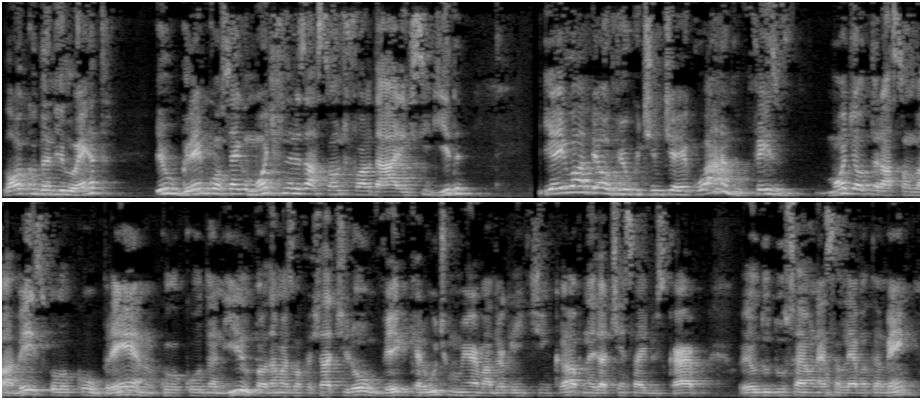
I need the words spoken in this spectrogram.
logo que o Danilo entra, e o Grêmio consegue um monte de finalização de fora da área em seguida. E aí o Abel viu que o time tinha recuado, fez um monte de alteração de uma vez, colocou o Breno, colocou o Danilo para dar mais uma fechada, tirou o Veiga, que era o último meio armador que a gente tinha em campo, né? Já tinha saído o Scarpa, o Dudu saiu nessa leva também.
